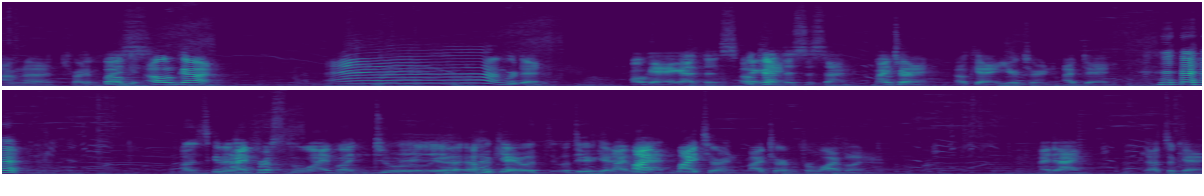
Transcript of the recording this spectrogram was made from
I'm gonna try to I focus. Oh God! Ah, we're dead. Okay, I got this. I Okay. got this this time. My okay. turn. Okay, your turn. I'm dead. I was gonna. I pressed the Y button too early. Yeah, okay, we'll, we'll do it again. My my, my turn. My turn for Y button. I died. That's okay.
